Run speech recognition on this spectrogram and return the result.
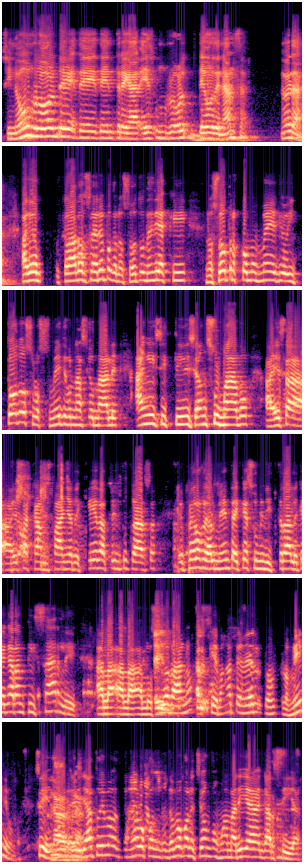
si no un rol de, de, entregar, es un rol de ordenanza. ¿No es verdad? Adiós. Claro, serio, porque nosotros desde aquí, nosotros como medio y todos los medios nacionales han insistido y se han sumado a esa, a esa campaña de quédate en tu casa, eh, pero realmente hay que suministrarle, hay que garantizarle a, la, a, la, a los ciudadanos que van a tener los, mínimos. Sí, eh, ya tuvimos de nuevo, con, de nuevo conexión con Juan María García.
